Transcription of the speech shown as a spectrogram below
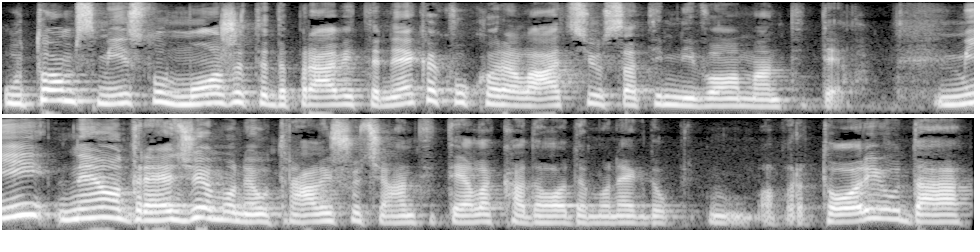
u tom smislu možete da pravite nekakvu korelaciju sa tim nivom antitela. Mi ne određujemo neutrališuća antitela kada odemo negde u laboratoriju da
